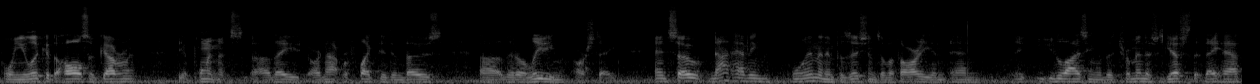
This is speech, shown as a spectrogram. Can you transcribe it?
But when you look at the halls of government, the appointments, uh, they are not reflected in those uh, that are leading our state. And so, not having women in positions of authority and, and utilizing the tremendous gifts that they have,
